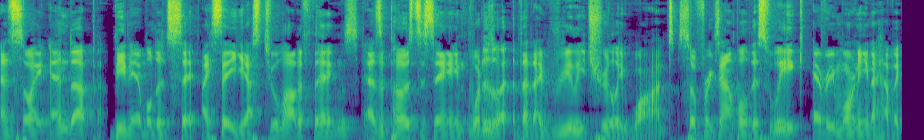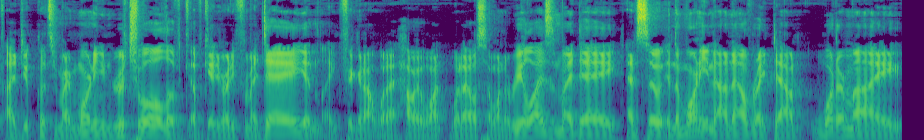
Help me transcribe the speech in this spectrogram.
And so I end up being able to say, I say yes to a lot of things as opposed to saying, what is it that I really truly want? So for example, this week, every morning I have like, I do go through my morning ritual of, of getting ready for my day and like figuring out what I, how I want, what else I want to realize in my day. And so in the morning now, now write down what are my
